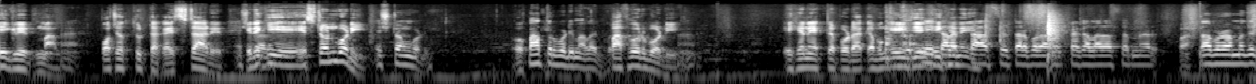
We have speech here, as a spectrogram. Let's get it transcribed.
এই গ্রেড মাল হ্যাঁ। পঁচাত্তর টাকা স্টারের এটা কি স্টোন বডি স্ট্রং বডি পাথর বডি মাল পাথর বডি এখানে একটা প্রোডাক্ট এবং এই যে এখানে আছে তারপর আরেকটা কালার আছে আপনার। তারপর আমাদের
